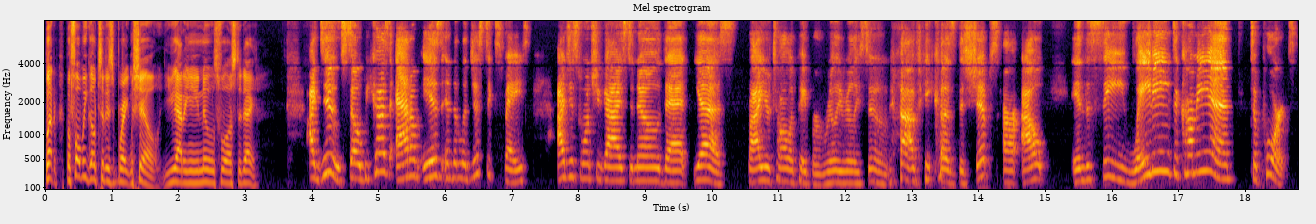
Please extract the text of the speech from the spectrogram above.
But before we go to this break, Michelle, you got any news for us today? I do. So because Adam is in the logistics space, I just want you guys to know that yes, buy your toilet paper really, really soon because the ships are out in the sea waiting to come in to ports.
